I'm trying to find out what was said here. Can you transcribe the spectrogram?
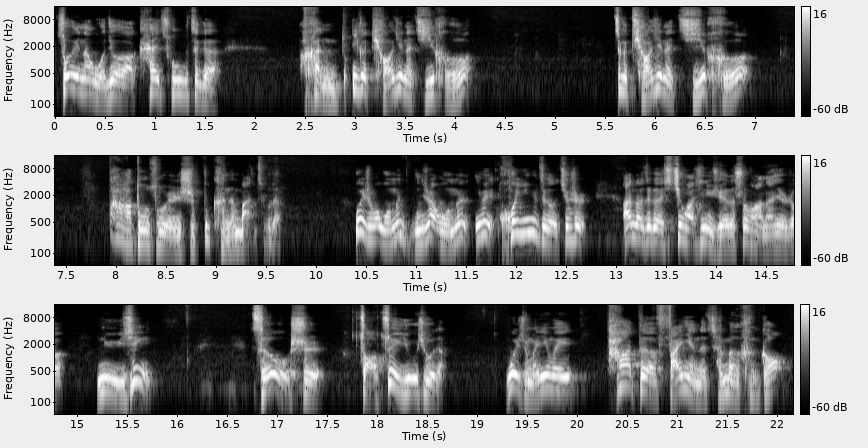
所以呢，我就要开出这个很一个条件的集合。这个条件的集合，大多数人是不可能满足的。为什么？我们你知道，我们因为婚姻这个，就是按照这个进化心理学的说法呢，就是说女性择偶是找最优秀的。为什么？因为她的繁衍的成本很高，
